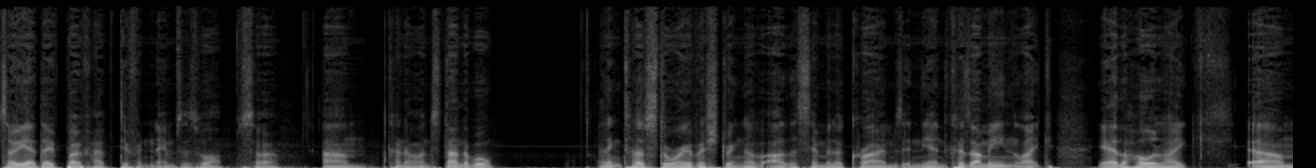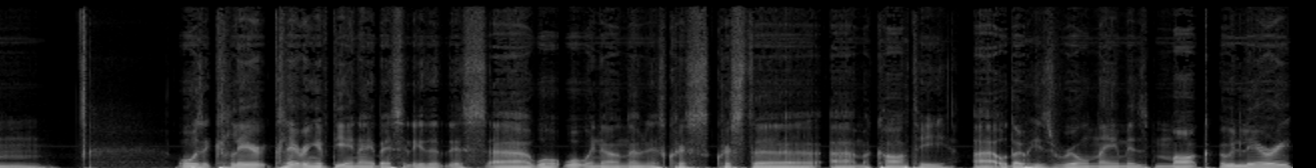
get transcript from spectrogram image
so yeah, they both have different names as well. So um, kind of understandable linked her story of a string of other similar crimes in the end. Because I mean, like, yeah, the whole like, um, what was it? Clear clearing of DNA, basically. That this, uh, what what we now know as Chris Christa uh, McCarthy, uh, although his real name is Marc O'Leary,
